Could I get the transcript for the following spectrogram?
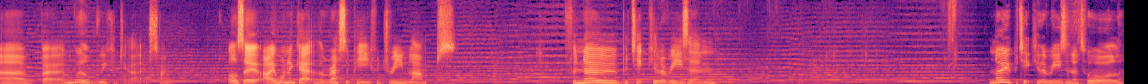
Um, but we'll we could do that next time. Also, I want to get the recipe for dream lamps. For no particular reason. No particular reason at all.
